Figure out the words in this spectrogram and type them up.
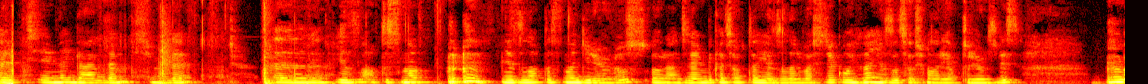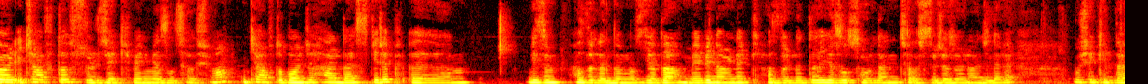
Evet iş yerine geldim. Şimdi e, yazılı haftasına yazılı haftasına giriyoruz. Öğrencilerin birkaç hafta yazıları başlayacak. O yüzden yazılı çalışmaları yaptırıyoruz biz. Böyle iki hafta sürecek benim yazılı çalışmam. İki hafta boyunca her ders girip e, bizim hazırladığımız ya da MEB'in örnek hazırladığı yazılı sorularını çalıştıracağız öğrencilere. Bu şekilde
